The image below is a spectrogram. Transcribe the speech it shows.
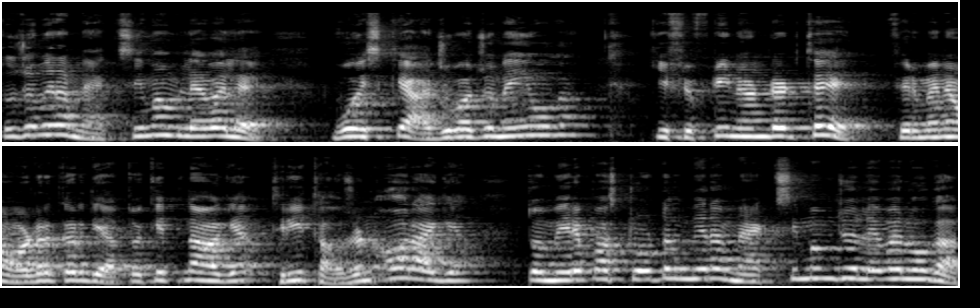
तो जो मेरा मैक्सिमम लेवल है वो इसके आजू बाजू नहीं होगा कि 1500 थे, फिर मैंने ऑर्डर कर दिया तो कितना आ गया? 3000 और आ गया। तो मेरे पास टोटल मेरा मैक्सिमम जो लेवल होगा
